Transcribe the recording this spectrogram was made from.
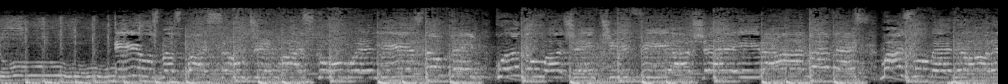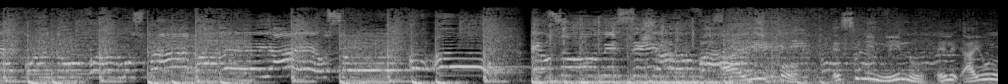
família menino, ele, aí o,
